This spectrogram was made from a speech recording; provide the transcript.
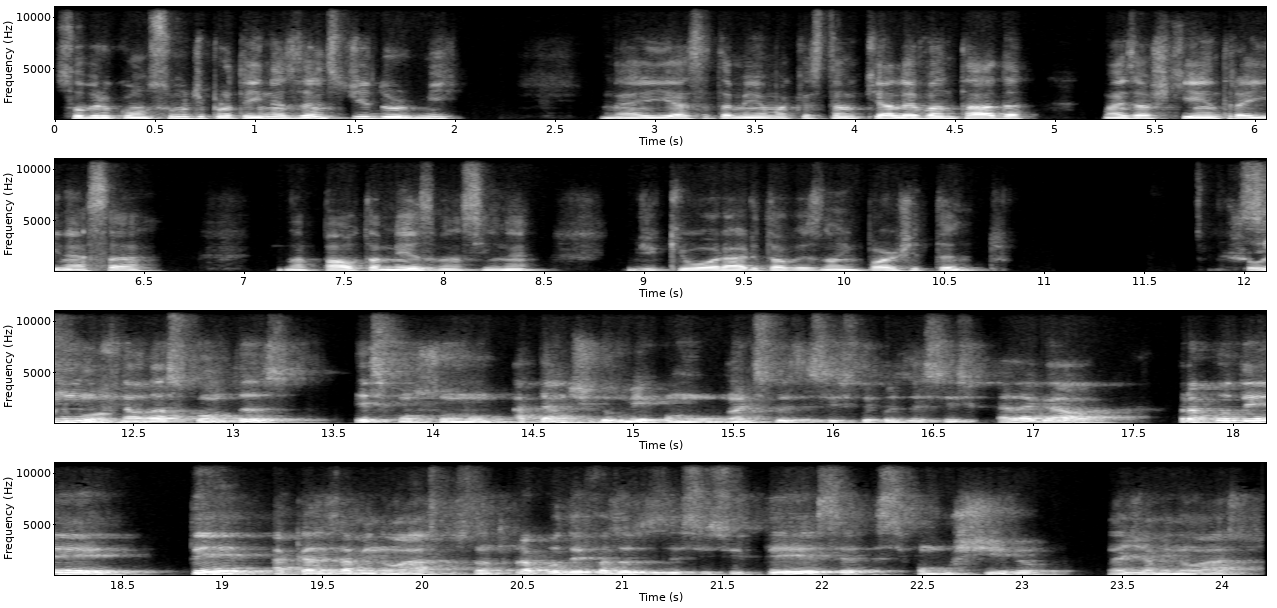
sobre o consumo de proteínas antes de dormir, né? E essa também é uma questão que é levantada, mas acho que entra aí nessa na pauta mesma, assim, né? De que o horário talvez não importe tanto. Show Sim, no final das contas, esse consumo até antes de dormir, como antes do exercício, depois do exercício, é legal para poder ter aqueles aminoácidos, tanto para poder fazer os exercícios e ter esse, esse combustível né, de aminoácidos,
